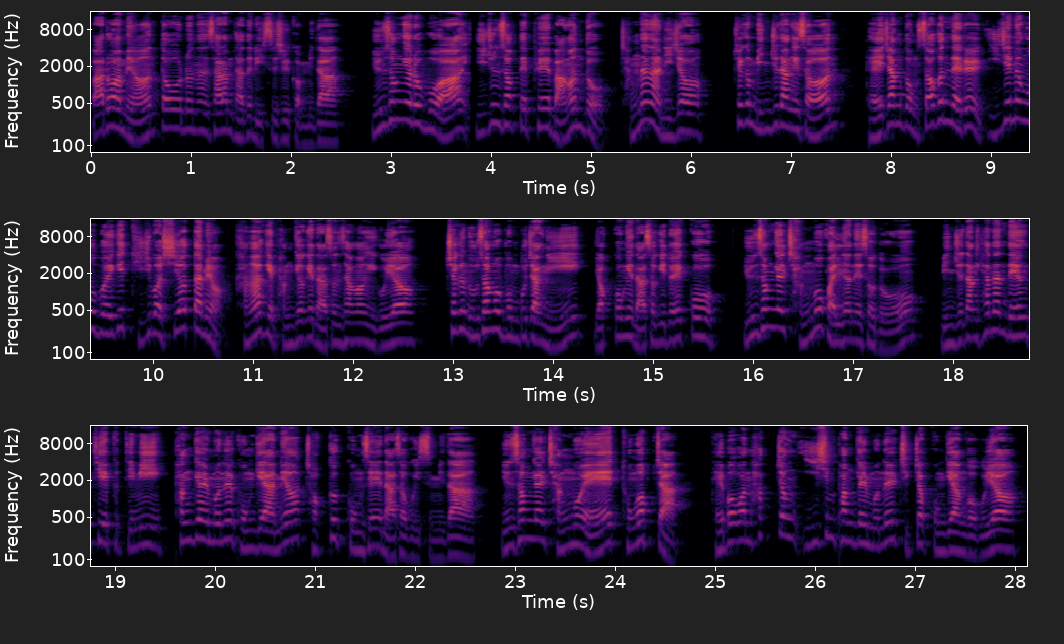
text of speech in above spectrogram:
빠루 하면 떠오르는 사람 다들 있으실 겁니다. 윤석열 후보와 이준석 대표의 망언도 장난 아니죠. 최근 민주당에선 대장동 썩은 내를 이재명 후보에게 뒤집어 씌웠다며 강하게 반격에 나선 상황이고요. 최근 우상호 본부장이 역공에 나서기도 했고 윤석열 장모 관련해서도 민주당 현안 대응 TF팀이 판결문을 공개하며 적극 공세에 나서고 있습니다. 윤석열 장모의 동업자 대법원 확정 2심 판결문을 직접 공개한 거고요.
